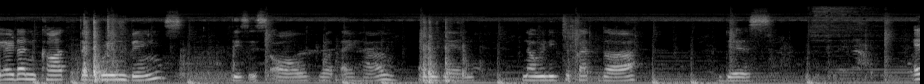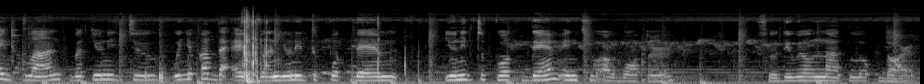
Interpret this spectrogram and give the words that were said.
We are done cut the green beans. This is all what I have. And then now we need to cut the this eggplant. But you need to when you cut the eggplant you need to put them you need to put them into a water so they will not look dark.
